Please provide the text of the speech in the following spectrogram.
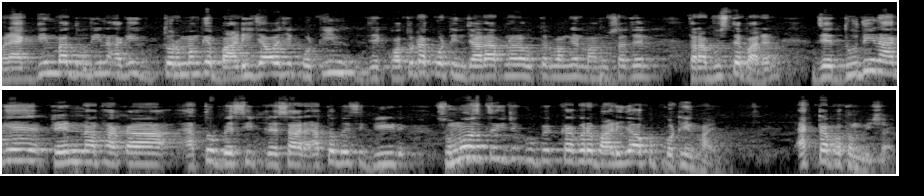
মানে একদিন বা দুদিন আগেই উত্তরবঙ্গে বাড়ি যাওয়া যে কঠিন, যে কতটা কঠিন, যারা আপনারা উত্তরবঙ্গের মানুষ আছেন, তারা বুঝতে পারেন যে দুদিন আগে ট্রেন না থাকা, এত বেশি প্রেসার এত বেশি ভিড়, সমস্ত কিছুকে উপেক্ষা করে বাড়ি যাওয়া খুব কঠিন হয়। একটা প্রথম বিষয়।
